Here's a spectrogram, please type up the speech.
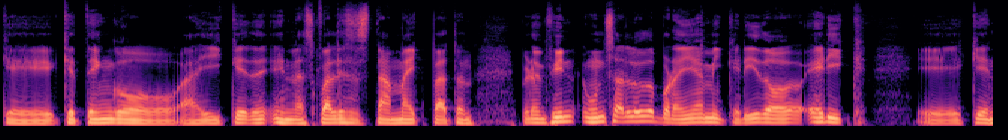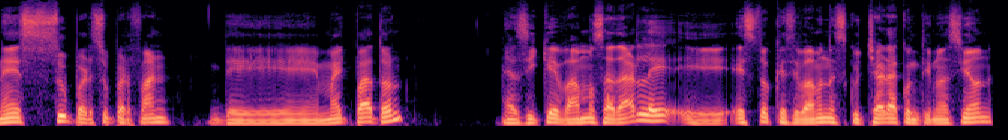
que, tengo ahí, que, en las cuales está Mike Patton. Pero en fin, un saludo por ahí a mi querido Eric, eh, quien es súper, súper fan de Mike Patton. Así que vamos a darle. Eh, esto que se van a escuchar a continuación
